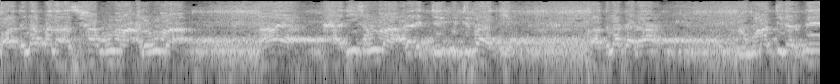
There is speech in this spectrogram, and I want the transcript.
وقد نقل أصحابهما عنهما آية حديثهما على الاتفاق قد نقل لقمت قرتي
